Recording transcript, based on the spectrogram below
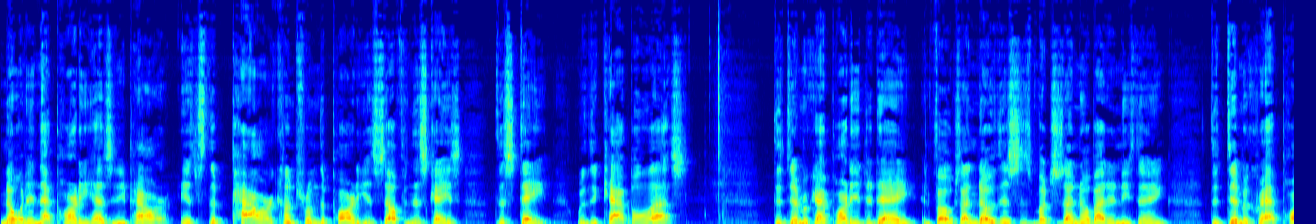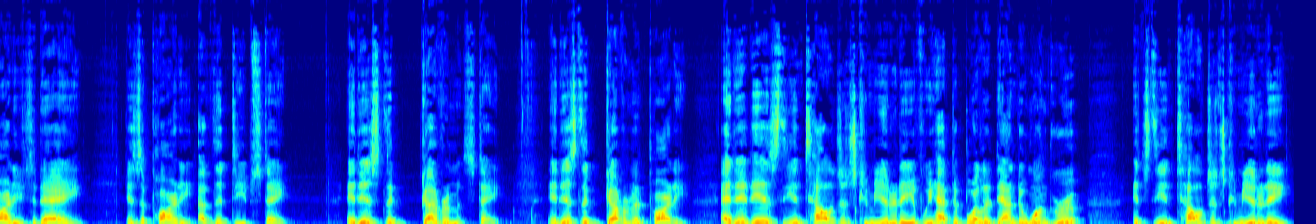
No one in that party has any power. It's the power comes from the party itself, in this case, the state, with the capital S. The Democrat Party today, and folks, I know this as much as I know about anything, the Democrat Party today is a party of the deep state. It is the government state. It is the government party. And it is the intelligence community. If we had to boil it down to one group, it's the intelligence community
